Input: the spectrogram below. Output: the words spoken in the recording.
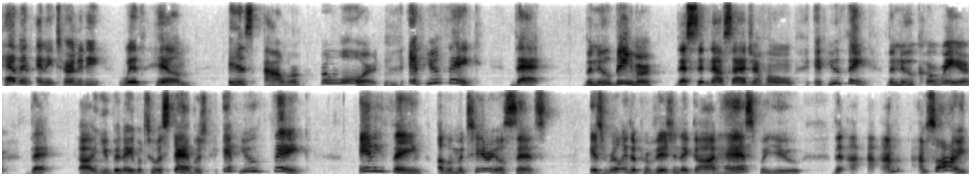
heaven and eternity with Him is our reward. if you think that the new beamer that's sitting outside your home, if you think the new career that uh, you've been able to establish, if you think anything of a material sense is really the provision that God has for you, then I, I, I'm I'm sorry,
